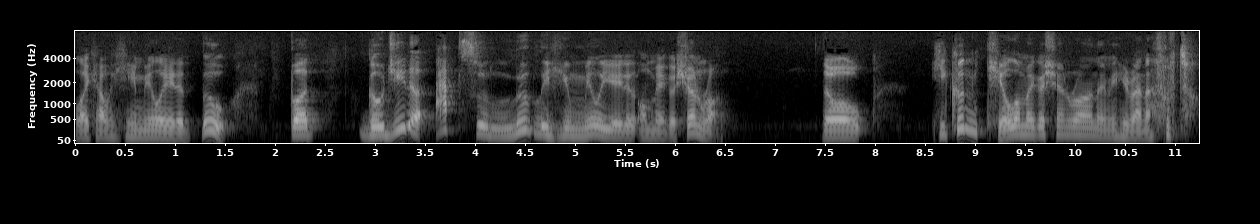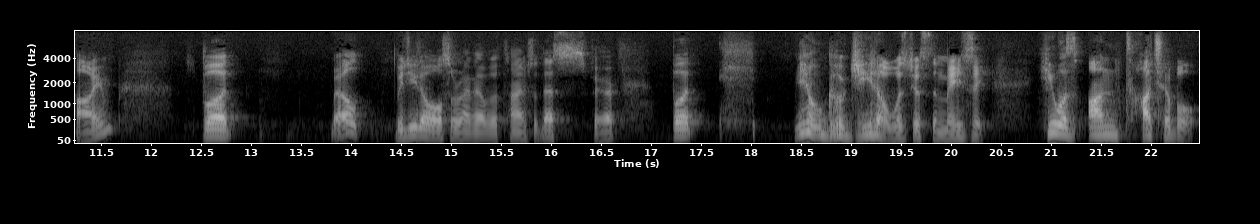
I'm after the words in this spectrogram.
like how he humiliated Boo. but Gogeta absolutely humiliated Omega Shenron, though he couldn't kill Omega Shenron. I mean, he ran out of time, but well, Vegeta also ran out of time, so that's fair. But you know, Gogeta was just amazing. He was untouchable,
